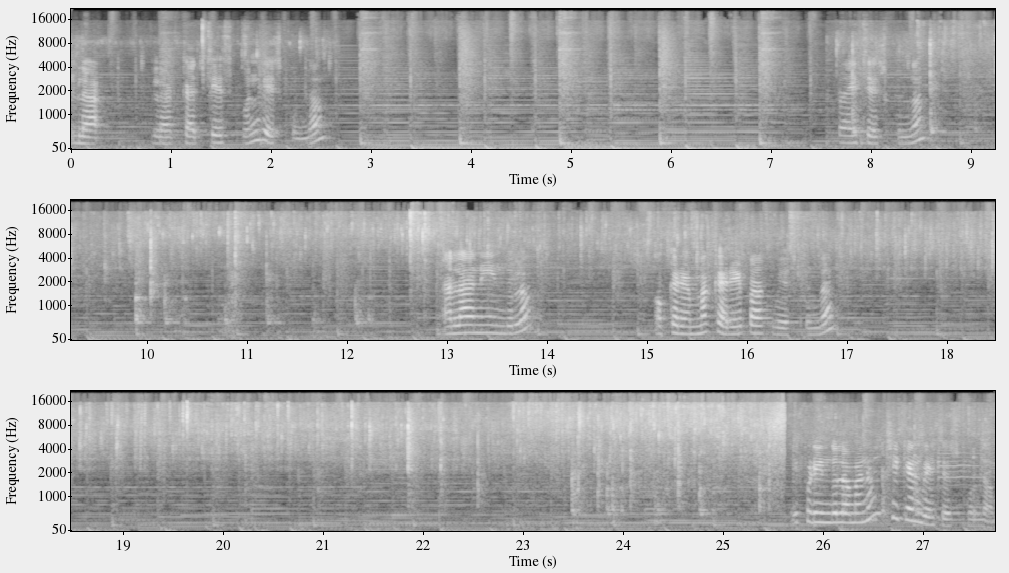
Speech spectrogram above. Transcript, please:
ఇలా ఇలా కట్ చేసుకొని వేసుకుందాం. ఫ్రై చేసుకుందాం. అలానే ఇందులో ఒక రెమ్మ కరివేపాకు వేసుకుందాం. ఇప్పుడు ఇందులో మనం చికెన్ వేసేసుకుందాం.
